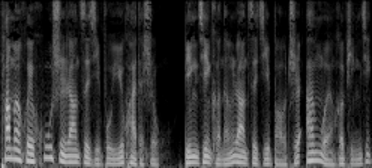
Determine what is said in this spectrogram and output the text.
他们会忽视让自己不愉快的事物，并尽可能让自己保持安稳和平静。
